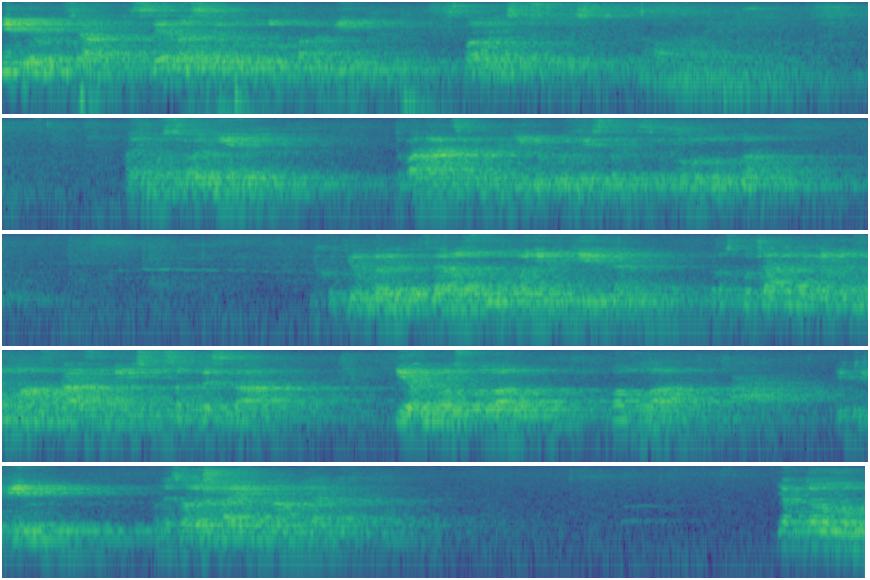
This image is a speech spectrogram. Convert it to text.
В ім'я Отця і Сина, Святого Духа Амінь. Слава Ісусу Христу. Маємо сьогодні 12 неділю по зісланні Святого Духа. І хотів би це роздумування недільне розпочати такими двома фразами Ісуса Христа і апостола Павла, які Він не залишає нам як. як дорого.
